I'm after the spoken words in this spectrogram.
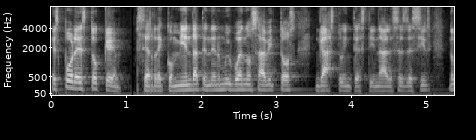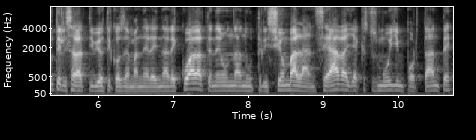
Es por esto que se recomienda tener muy buenos hábitos gastrointestinales, es decir, no utilizar antibióticos de manera inadecuada, tener una nutrición balanceada, ya que esto es muy importante,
